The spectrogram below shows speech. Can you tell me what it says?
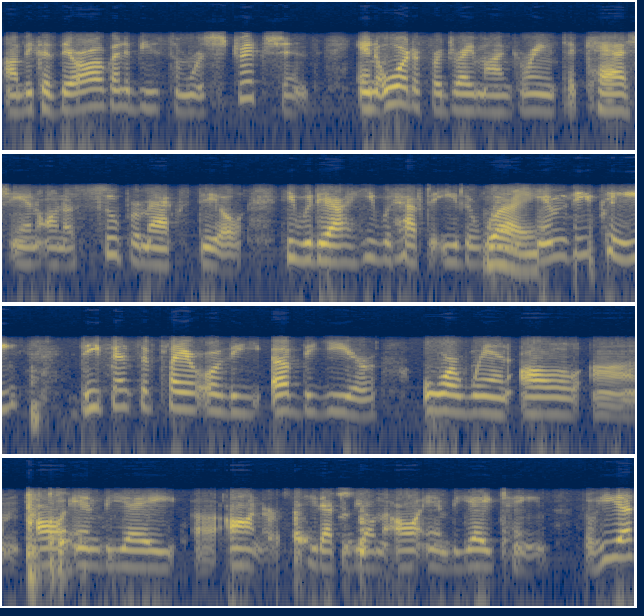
um, because there are going to be some restrictions in order for Draymond Green to cash in on a supermax deal. He would uh, he would have to either win Right. MVP, Defensive Player or the of the Year, or win all um, all NBA uh, honors. He'd have to be on the All NBA team. So he has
